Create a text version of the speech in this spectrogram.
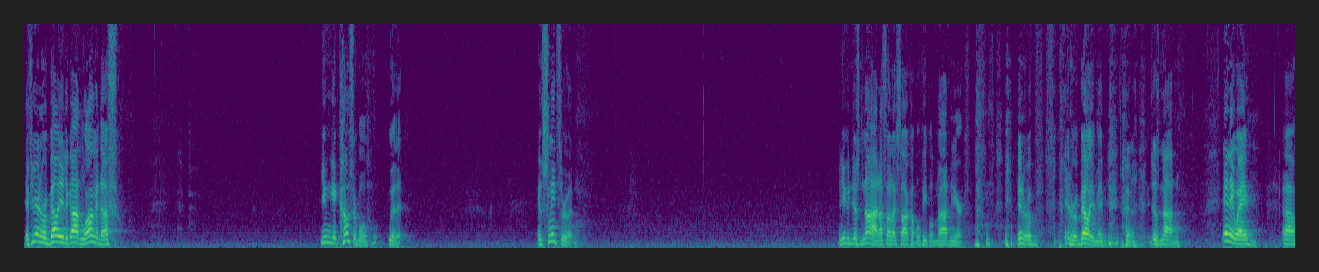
If you're in rebellion to God long enough, you can get comfortable with it and sleep through it. And you can just nod. I thought I saw a couple people nodding here. in, re- in rebellion, maybe. just nodding. Anyway, uh,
